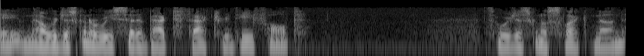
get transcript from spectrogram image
Okay, now we're just going to reset it back to factory default. So we're just going to select none.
